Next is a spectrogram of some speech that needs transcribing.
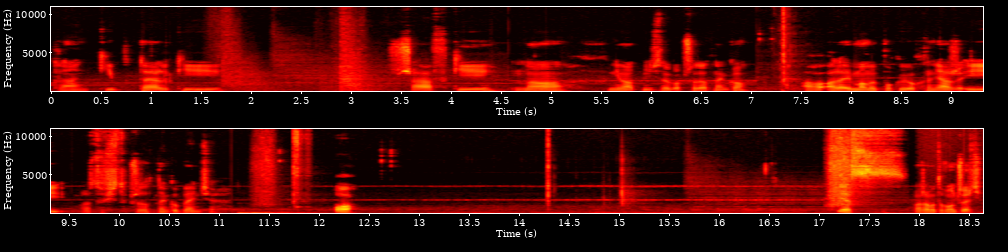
Klanki, butelki, szafki. No, nie ma tu nic chyba przydatnego. O, ale mamy pokój ochroniarzy i może coś tu przydatnego będzie. O! Jest. Możemy to włączyć?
